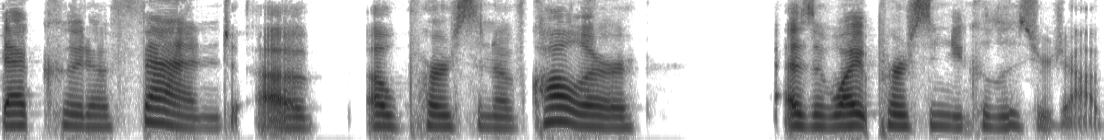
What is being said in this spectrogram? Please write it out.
that could offend a, a person of color, as a white person, you could lose your job.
